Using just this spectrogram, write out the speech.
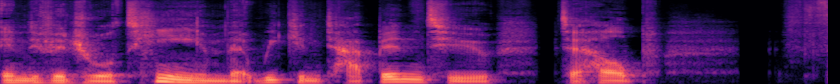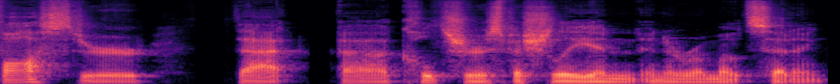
individual team that we can tap into to help foster that uh, culture, especially in, in a remote setting.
